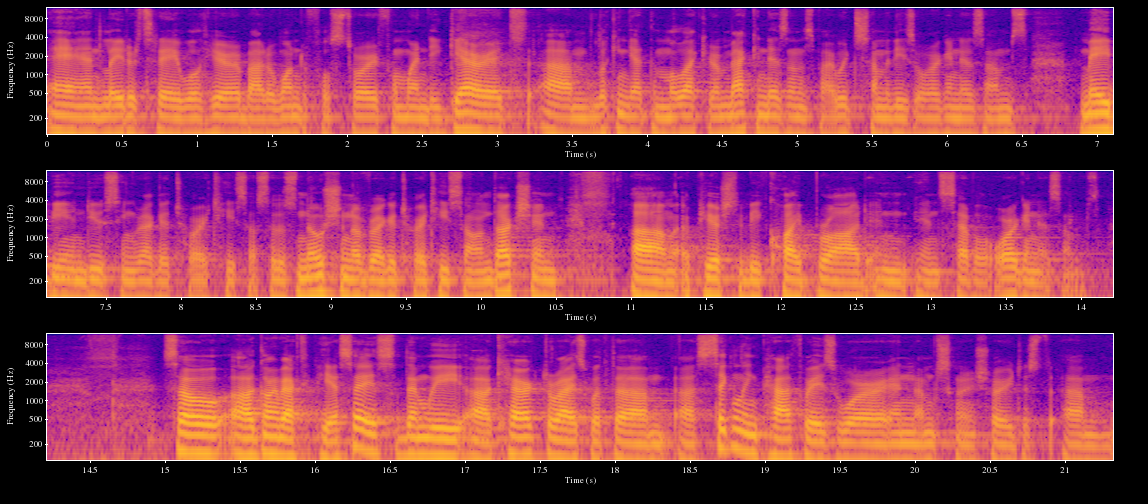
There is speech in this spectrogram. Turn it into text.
and later today, we'll hear about a wonderful story from Wendy Garrett um, looking at the molecular mechanisms by which some of these organisms may be inducing regulatory T cells. So this notion of regulatory T cell induction um, appears to be quite broad in, in several organisms. So uh, going back to PSA, so then we uh, characterized what the um, uh, signaling pathways were, and I'm just going to show you just um,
